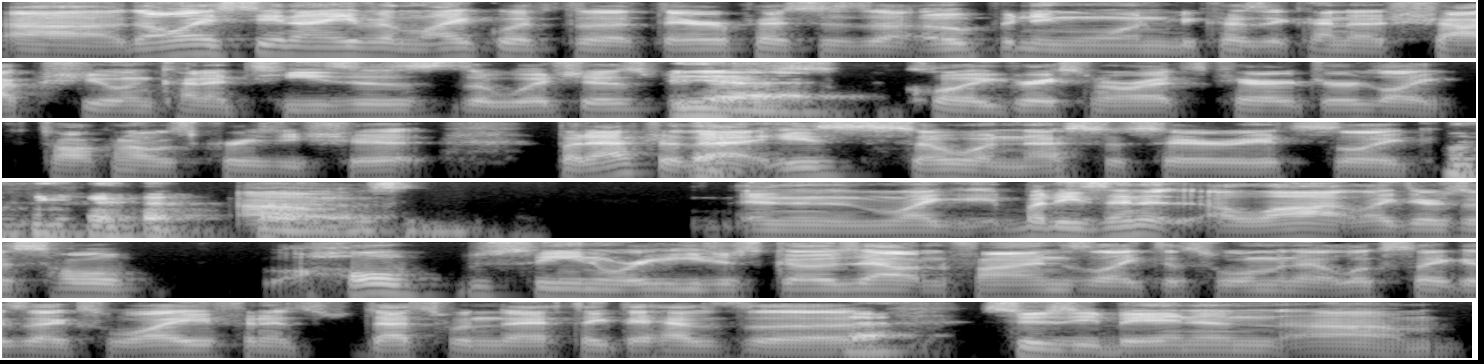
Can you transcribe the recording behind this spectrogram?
Uh, the only scene I even like with the therapist is the opening one because it kind of shocks you and kind of teases the witches because Yeah. Chloe Grace Moretz character like talking all this crazy shit. But after that, he's so unnecessary. It's like, yeah. Um, and then like, but he's in it a lot. Like, there's this whole whole scene where he just goes out and finds like this woman that looks like his ex wife, and it's that's when they, I think they have the Yeah. Susie Bannion um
